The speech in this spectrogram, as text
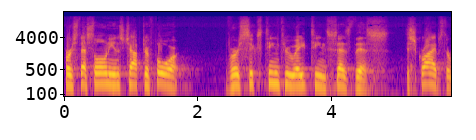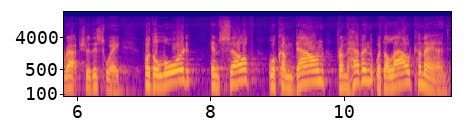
1 Thessalonians chapter 4, verse 16 through 18 says this, describes the rapture this way For the Lord himself will come down from heaven with a loud command,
